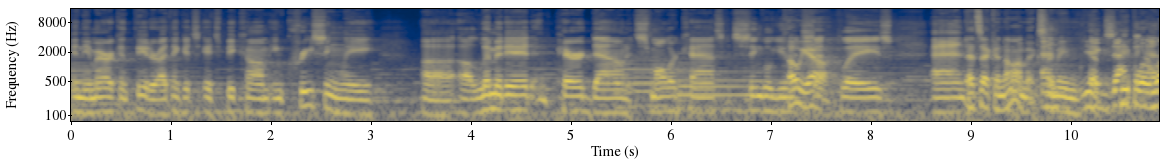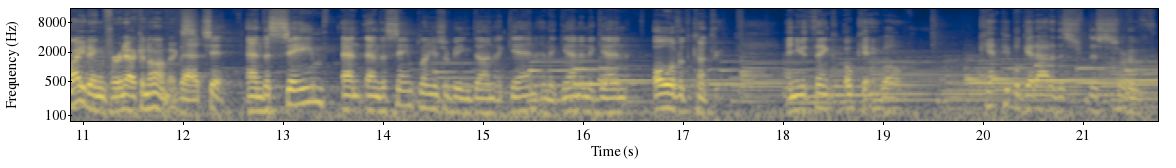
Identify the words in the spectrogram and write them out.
in the American theater, I think it's, it's become increasingly uh, uh, limited and pared down. It's smaller cast, it's single unit Oh, yeah. set plays. And That's economics. I mean, yeah, exactly, people are and- writing for an economics. that's it. And the same and, and the same plays are being done again and again and again all over the country. And you think, okay, well, can't people get out of this this sort of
